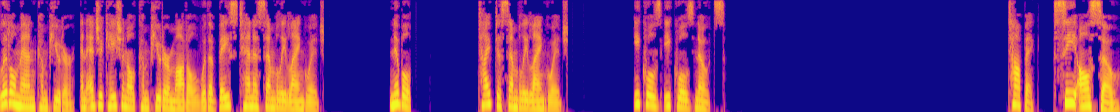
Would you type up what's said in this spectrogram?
Little Man Computer, an educational computer model with a base 10 assembly language. Nibble. Typed assembly language. Notes See also.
